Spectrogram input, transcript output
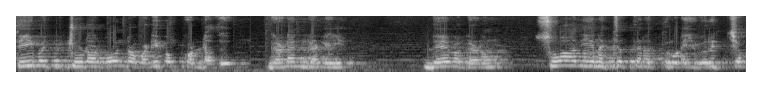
தீபச் சுடர் போன்ற வடிவம் கொண்டது. கணங்களில் தேவகணம் சுவாதி நட்சத்திரத்தினுடைய விருட்சம்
